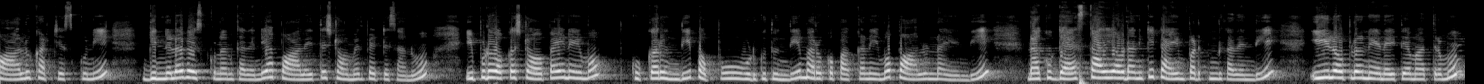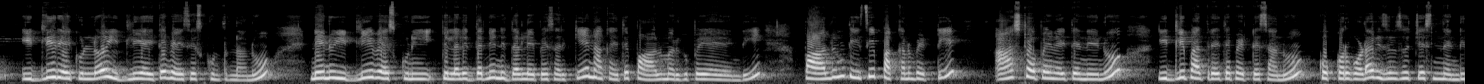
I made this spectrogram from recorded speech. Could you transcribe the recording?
పాలు కట్ చేసుకుని గిన్నెలో వేసుకున్నాను కదండి. ఆ పాలు అయితే స్టవ్ మీద పెట్టేశాను. ఇప్పుడు ఒక స్టవ్ పైన పక్కనేమో కుక్కర్ ఉంది పప్పు ఉడుకుతుంది మరొక పక్కనేమో పాలు ఉన్నాయండి నాకు గ్యాస్ ఖాళీ అవ్వడానికి టైం పడుతుంది కదండి. ఈ లోపల నేనైతే మాత్రము ఇడ్లీ రేకుల్లో ఇడ్లీ అయితే వేసేసుకుంటున్నాను. నేను ఇడ్లీ వేసుకుని పిల్లలిద్దరిని నిద్ర లేపేసరికి నాకైతే పాలు మరిగిపోయాయండి. పాలును తీసి పక్కన పెట్టి ఆ స్టవ్ పైన అయితే నేను ఇడ్లీ పాత్ర అయితే పెట్టేశాను. కుక్కర్ కూడా విజిల్స్ వచ్చేసిందండి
